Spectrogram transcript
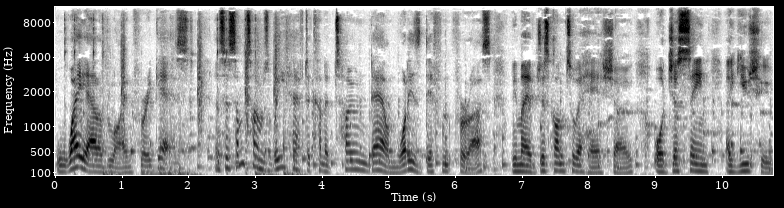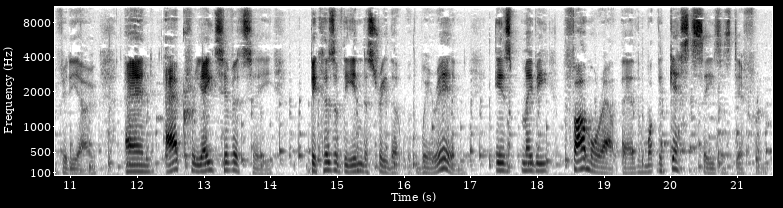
way out of line for a guest. And so sometimes we have to kind of tone down what is different for us. We may have just gone to a hair show or just seen a YouTube video, and our creativity, because of the industry that we're in, is maybe far more out there than what the guest sees as different.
